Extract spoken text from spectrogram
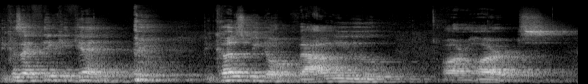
Because I think, again, because we don't value our hearts,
